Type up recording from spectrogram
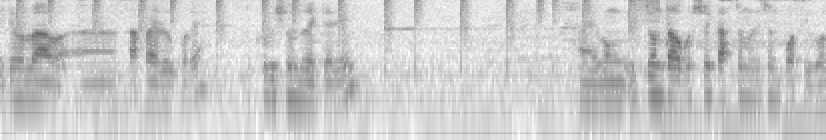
এটা হলো সাফায়ের উপরে। খুবই সুন্দর একটা রিং এবং স্টোনটা অবশ্যই কাস্টমাইজেশন পসিবল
